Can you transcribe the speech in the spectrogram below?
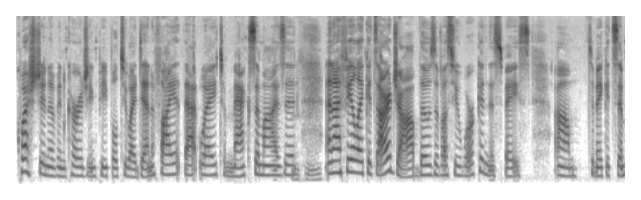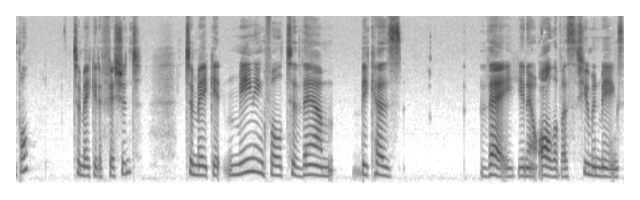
question of encouraging people to identify it that way, to maximize it. And I feel like it's our job, those of us who work in this space, um, to make it simple, to make it efficient, to make it meaningful to them because they, you know, all of us human beings,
